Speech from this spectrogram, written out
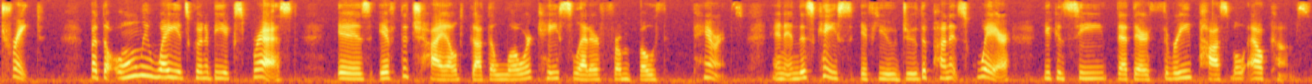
trait. But the only way it's going to be expressed is if the child got the lowercase letter from both parents. And in this case, if you do the Punnett square, you can see that there are three possible outcomes.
